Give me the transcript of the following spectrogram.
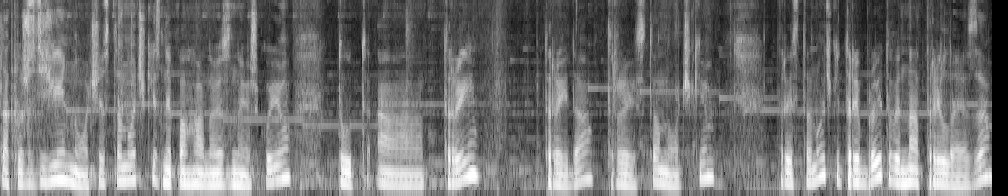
Також жіночі станочки з непоганою знижкою. Тут а, три, три, да? три станочки. Три станочки, три бритви на три леза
